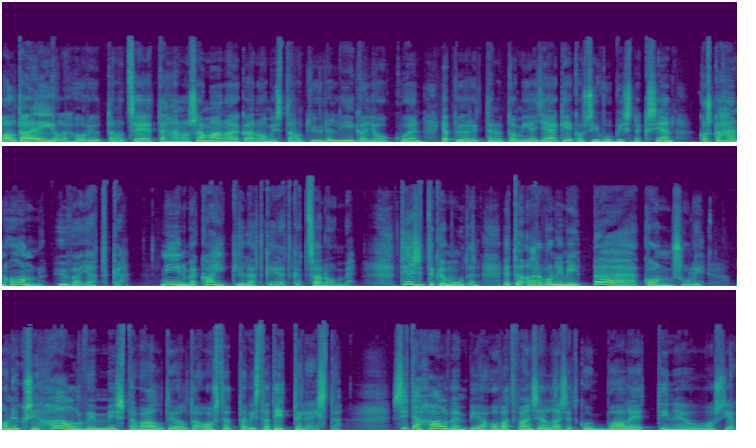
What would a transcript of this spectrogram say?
Valtaa ei ole horjuttanut se, että hän on samaan aikaan omistanut yhden liigajoukkueen ja pyörittänyt omia jääkiekon sivubisneksiään, koska hän on hyvä jätkä. Niin me kaikki lätkäjätkät sanomme. Tiesittekö muuten, että arvonimi pääkonsuli on yksi halvimmista valtiolta ostettavista titteleistä. Sitä halvempia ovat vain sellaiset kuin balettineuvos ja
